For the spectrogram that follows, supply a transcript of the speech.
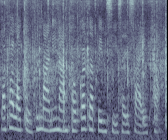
แล้วพอเราตื่นขึ้นมานี่น้ำเขาก็จะเป็นสีใส ๆ ค่ะ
